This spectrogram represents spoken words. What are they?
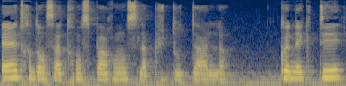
être dans sa transparence la plus totale, connecté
